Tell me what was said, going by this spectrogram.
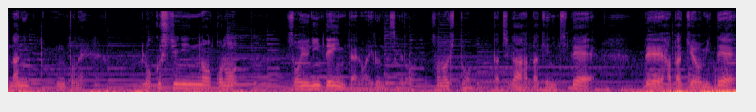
何うんとね67人のこのそういう認定員みたいのがいるんですけどその人たちが畑に来てで畑を見て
